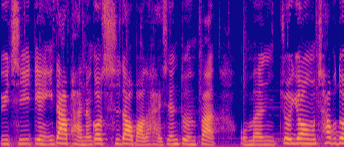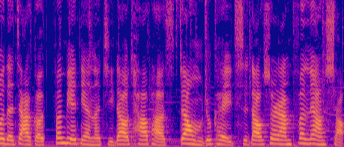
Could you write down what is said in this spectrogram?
与其点一大盘能够吃到饱的海鲜炖饭，我们就用差不多的价格分别点了几道 tapas，这样我们就可以吃到虽然分量小，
